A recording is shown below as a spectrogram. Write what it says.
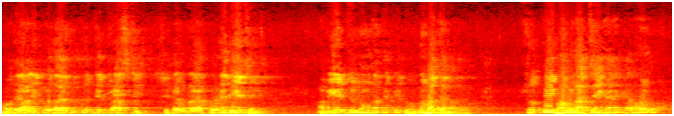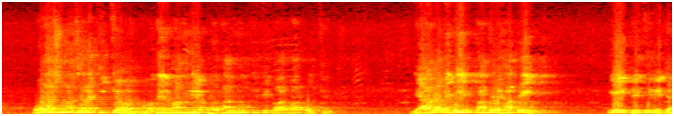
আমাদের আলিপ্য দায়গুপ্তর যে ট্রাস্টি, সেটা ওনারা করে দিয়েছেন, আমি এর জন্য ওনাদেরকে ধন্যবাদ জানাব। সত্যিই ভালো লাগছে এখানে, কারণ পড়াশোনা ছাড়া কিচ্ছু হয় না। আমাদের মাননীয় প্রধানমন্ত্রীজি বারবার বলছেন যে আগামী দিন তাদের হাতেই এই পৃথিবীটা,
